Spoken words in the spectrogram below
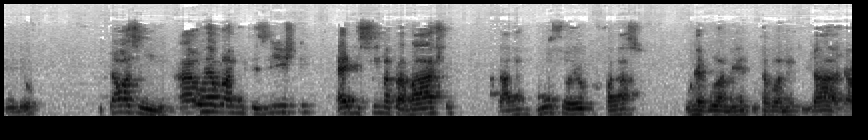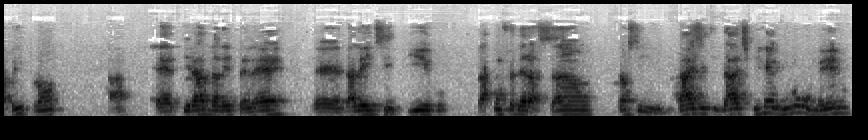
Entendeu? Então, assim, o regulamento existe, é de cima para baixo, tá? Não sou eu que faço o regulamento, o regulamento já, já vem pronto, tá? É tirado da Lei Pelé, é, da Lei de Incentivo, da Confederação, então, assim, das entidades que regulam mesmo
